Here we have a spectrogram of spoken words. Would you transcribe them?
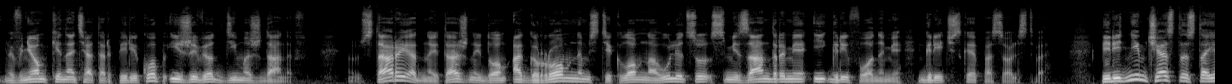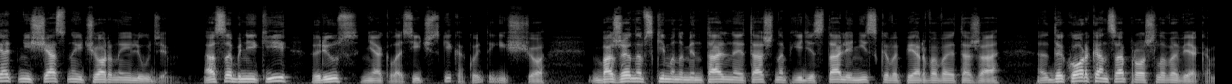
В нем кинотеатр «Перекоп» и живет Дима Жданов. Старый одноэтажный дом, огромным стеклом на улицу с мизандрами и грифонами, греческое посольство. Перед ним часто стоят несчастные черные люди. Особняки, рюс, неоклассический какой-то еще. Баженовский монументальный этаж на пьедестале низкого первого этажа. Декор конца прошлого века.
